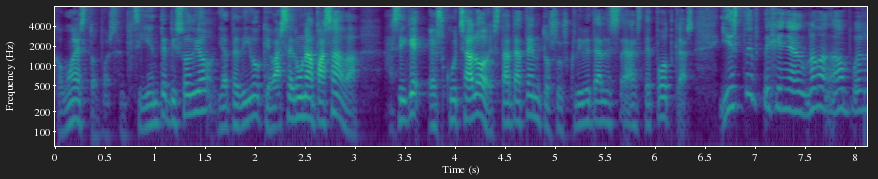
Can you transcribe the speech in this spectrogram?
Como esto, pues el siguiente episodio ya te digo que va a ser una pasada. Así que escúchalo, estate atento, suscríbete a este podcast. Y este pequeño... No, no, pues,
